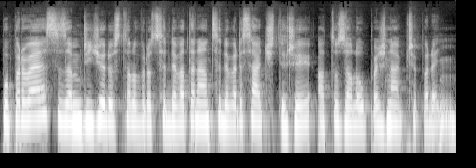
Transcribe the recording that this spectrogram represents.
Poprvé se za mříže dostal v roce 1994 a to za loupežné přepadení.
